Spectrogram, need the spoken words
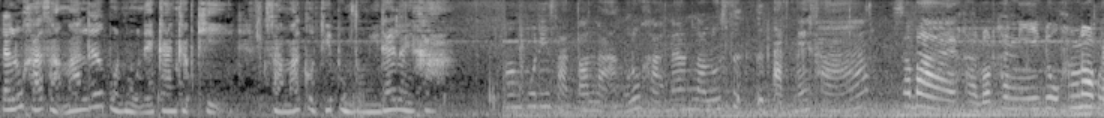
และลูกค้าสามารถเลือกโหมดหมู่ในการขับขี่ สามารถกดที่ปุ่มตรงนี้ได้เลยค่ะ ห้องผู้โดยสารตอนหลังลูกค้านั่งเรารู้สึกอึดอัดไหมคะ สบายค่ะ รถคันนี้ดูข้างนอกเ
